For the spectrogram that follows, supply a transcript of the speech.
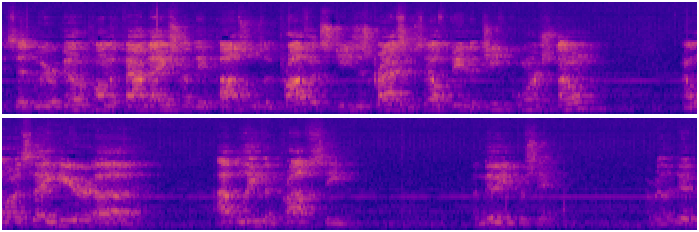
It says, We are built upon the foundation of the apostles and prophets, Jesus Christ himself being the chief cornerstone. I want to say here, uh, I believe in prophecy a million percent. I really do.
